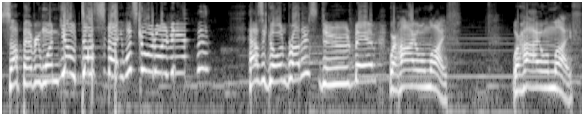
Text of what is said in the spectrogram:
Sup, everyone? Yo, Dust Knight, what's going on, man? How's it going, brothers? Dude, man, we're high on life. We're high on life.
